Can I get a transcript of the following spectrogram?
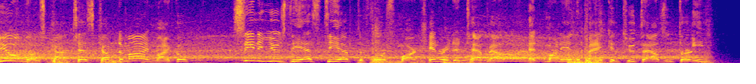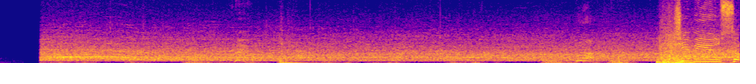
few of those contests come to mind, Michael. Cena used the STF to force Mark Henry to tap out at Money in the Bank in 2013. Uso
